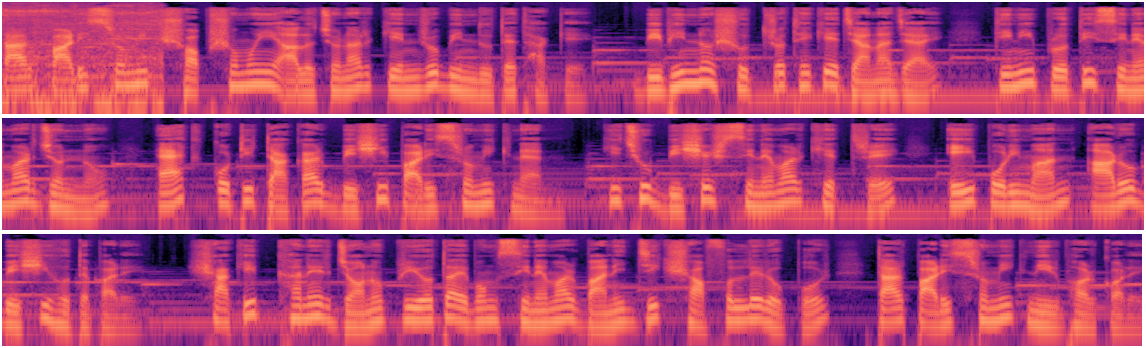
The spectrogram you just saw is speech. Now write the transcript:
তার পারিশ্রমিক সবসময়ই আলোচনার কেন্দ্রবিন্দুতে থাকে। বিভিন্ন সূত্র থেকে জানা যায়, তিনি প্রতি সিনেমার জন্য এক কোটি টাকার বেশি পারিশ্রমিক নেন। কিছু বিশেষ সিনেমার ক্ষেত্রে এই পরিমাণ আরও বেশি হতে পারে। শাকিব খানের জনপ্রিয়তা এবং সিনেমার বাণিজ্যিক সাফল্যের ওপর তার পারিশ্রমিক নির্ভর করে।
